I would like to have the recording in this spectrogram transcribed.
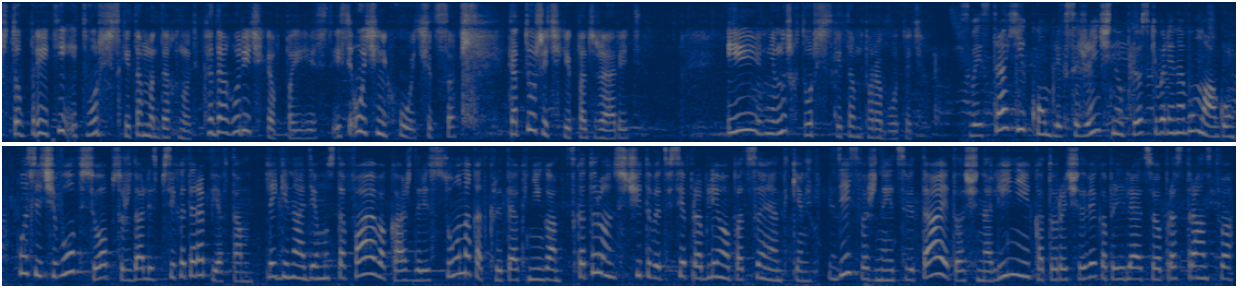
чтобы прийти и творчески там отдохнуть. Когда огуречков поесть, если очень хочется, картошечки поджарить и немножко творчески там поработать. Свои страхи и комплексы женщины уплескивали на бумагу, после чего все обсуждали с психотерапевтом. Для Геннадия Мустафаева каждый рисунок – открытая книга, с которой он считывает все проблемы пациентки. Здесь важны и цвета, и толщина линии, которой человек определяет свое пространство,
